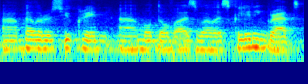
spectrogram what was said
uh, Belarus, Ukraine, Moldova, as well as Kaliningrad.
